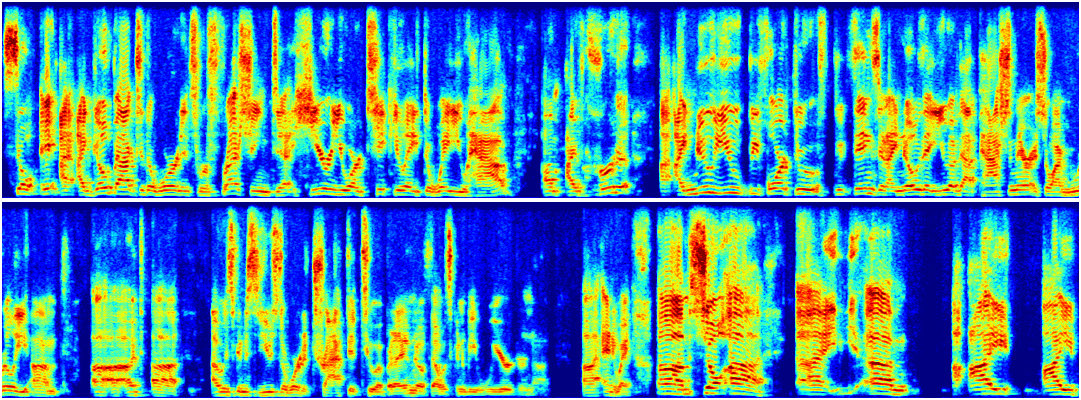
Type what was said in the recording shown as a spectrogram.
so it, I, I, go back to the word. It's refreshing to hear you articulate the way you have. Um, I've heard it. I knew you before through things, and I know that you have that passion there. And so I'm really um, uh, uh, uh, I was going to use the word attracted to it, but I didn't know if that was going to be weird or not. Uh, anyway, um, so uh, uh, um, I I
